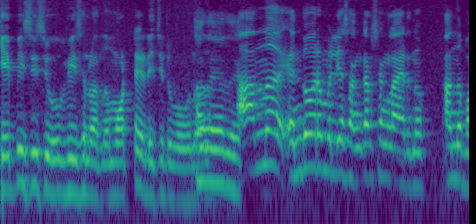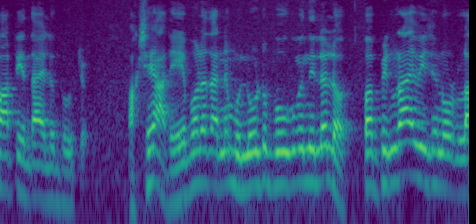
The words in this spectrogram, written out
കെ പി സി സി ഓഫീസിൽ വന്ന് മൊട്ടയടിച്ചിട്ട് പോകുന്നത്. അന്ന് എന്തോരം വലിയ സംഘർഷങ്ങളായിരുന്നു. അന്ന് പാർട്ടി എന്തായാലും തോറ്റു. പക്ഷേ അതേപോലെ തന്നെ മുന്നോട്ട് പോകുമെന്നില്ലല്ലോ. ഇപ്പൊ പിണറായി വിജയനോടുള്ള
